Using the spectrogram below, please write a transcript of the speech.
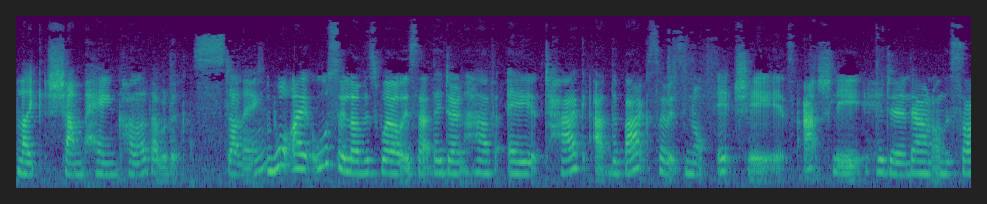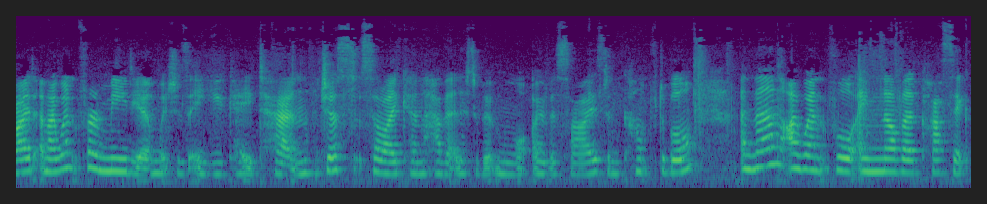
like champagne colour that would look stunning. What I also love as well is that they don't have a tag at the back so it's not itchy. It's actually hidden down on the side and I went for a medium which is a UK 10 just so I can have it a little bit more oversized and comfortable. And then I went for another classic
